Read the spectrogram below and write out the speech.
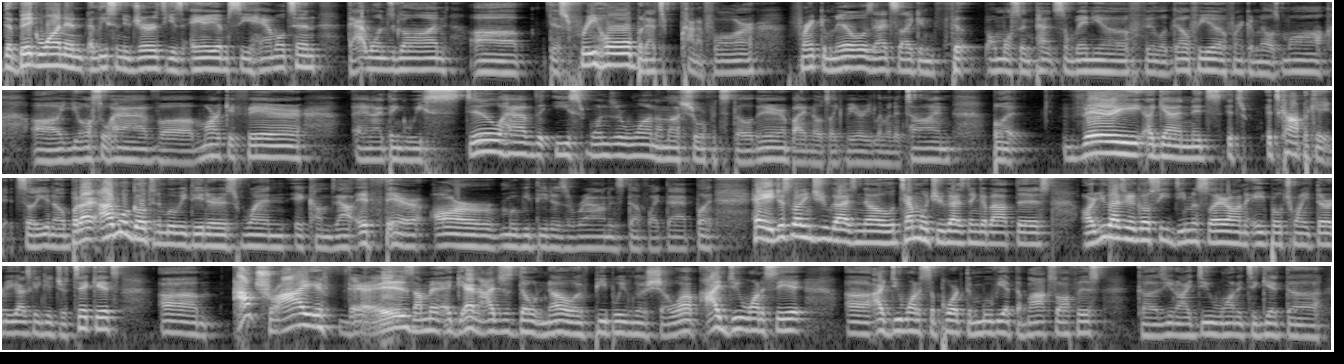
the big one, and at least in New Jersey, is AMC Hamilton. That one's gone. Uh, there's Freehold, but that's kind of far. Franklin Mills, that's like in almost in Pennsylvania, Philadelphia, Franklin Mills Mall. Uh, you also have uh, Market Fair, and I think we still have the East Windsor one. I'm not sure if it's still there, but I know it's like very limited time. But very again it's it's it's complicated so you know but I, I will go to the movie theaters when it comes out if there are movie theaters around and stuff like that but hey just letting you guys know tell me what you guys think about this are you guys gonna go see demon slayer on april 23rd you guys gonna get your tickets um I'll try if there is. I mean, again, I just don't know if people even gonna show up. I do want to see it. Uh, I do want to support the movie at the box office because you know I do want it to get the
